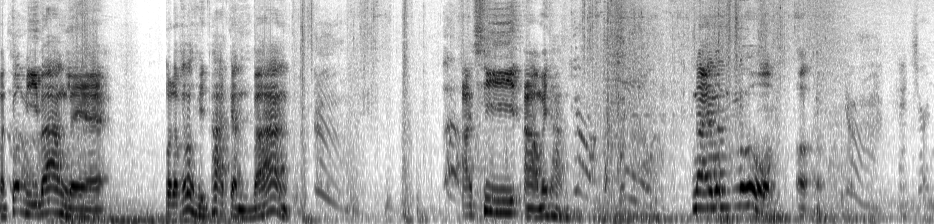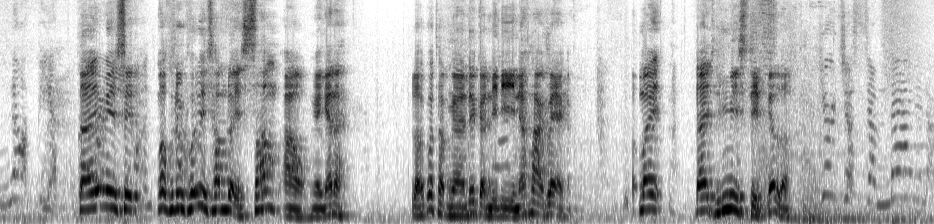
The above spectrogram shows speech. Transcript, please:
มันก็มีบ้างแหละคนเราก็ต้องผิดพลาดกันบ้าง อาชีพอ้าวไม่ทันนายมันโง่เออ And you're not the นายไม่มีสิทธิ์มาพดุงคนที่ทำโดวยซ้ำเอาไงกันนะ เราก็ทำงานด้วยกันดีๆนะภาคแรกอะทำไมนายถึงมีสิทธิ์กันเหรอ You're just a man in a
